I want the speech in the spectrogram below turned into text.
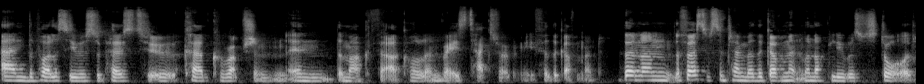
and the policy was supposed to curb corruption in the market for alcohol and raise tax revenue for the government. But on the 1st of September, the government monopoly was restored,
